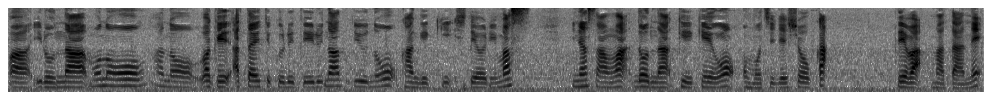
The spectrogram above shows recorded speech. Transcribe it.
まあ、いろんなものをあの分け与えてくれているなっていうのを感激しております。皆さんはどんな経験をお持ちでしょうか？ではまたね。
